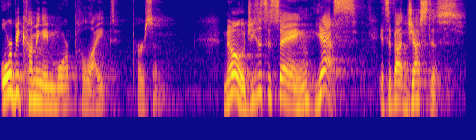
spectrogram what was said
or becoming a more polite person. No, Jesus is saying, yes, it's about justice.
